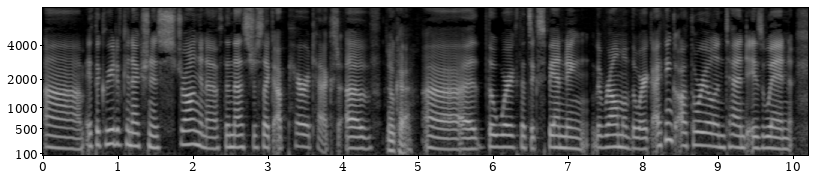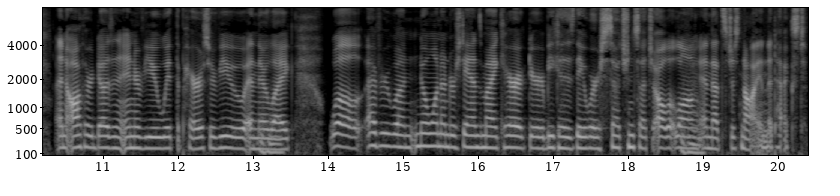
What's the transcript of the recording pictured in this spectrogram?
um, if the creative connection is strong enough, then that's just like a paratext of Okay. uh, the work that's expanding the realm of the work. I think authorial intent is when an author does an interview with the Paris Review and they're like, well, everyone, no one understands my character because they were such and such all along, and that's just not in the text.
